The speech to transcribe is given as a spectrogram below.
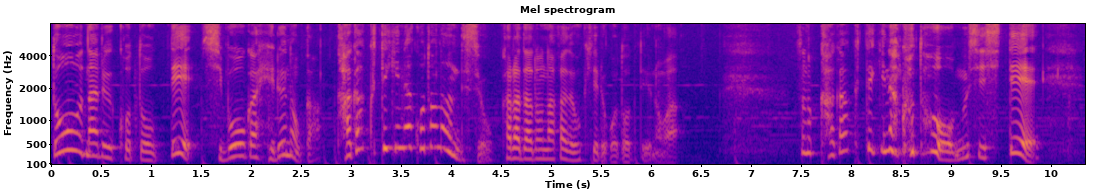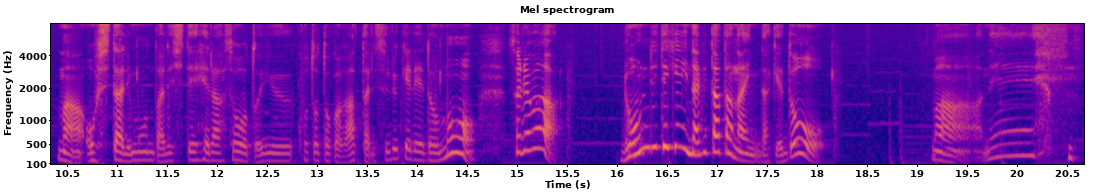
どうなることで脂肪が減るのか科学的なことなんですよ体の中で起きてることっていうのは。その科学的なことを無視してまあ押したり揉んだりして減らそうということとかがあったりするけれどもそれは論理的に成り立たないんだけどまあね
